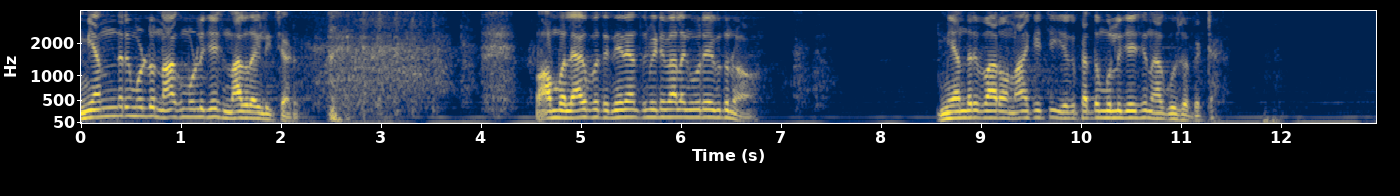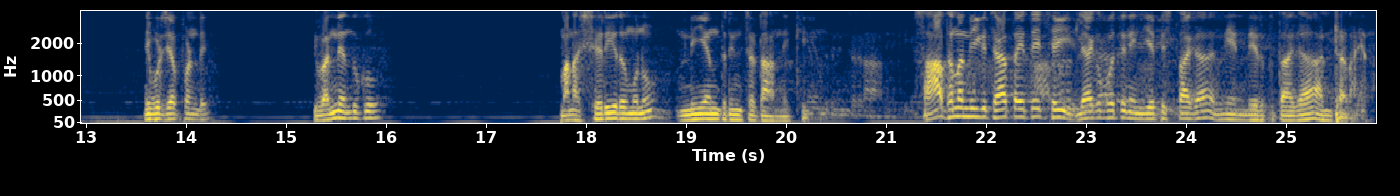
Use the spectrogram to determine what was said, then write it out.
మీ అందరి ముళ్ళు నాకు ముళ్ళు చేసి నాకు తగిలిచ్చాడు. అమ్మ లేకపోతే నేనెంత మీటి మేళంగా ఊరేగుతున్నావు? మీ అందరి భారం నాకు ఇచ్చి ఇక పెద్ద ముళ్ళు చేసి నాకు కూర్చోబెట్టాడు. ఇప్పుడు చెప్పండి ఇవన్నీ ఎందుకు? మన శరీరమును నియంత్రించడానికి. సాధన నీకు చేత అయితే చెయ్యి లేకపోతే నేను చేపిస్తాగా నేను నేర్పుతాగా అంటాడు ఆయన.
